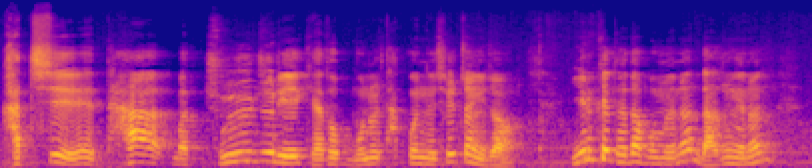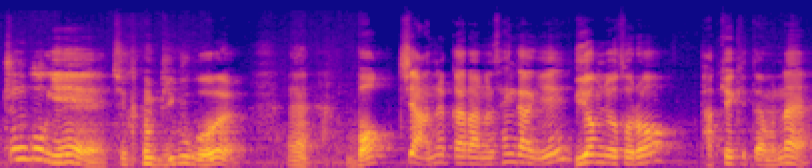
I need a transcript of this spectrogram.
같이 다 막 줄줄이 계속 문을 닫고 있는 실정이죠. 이렇게 되다 보면은 나중에는 중국이 지금 미국을 예, 먹지 않을까라는 생각이 위험 요소로 바뀌었기 때문에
